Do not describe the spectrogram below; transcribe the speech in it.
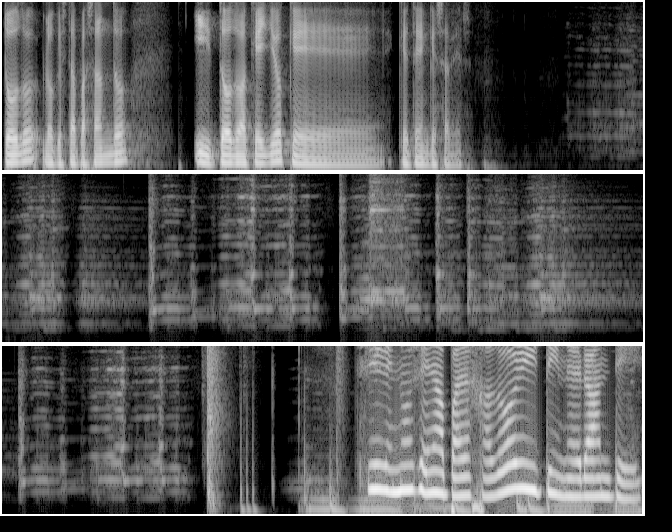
todo lo que está pasando y todo aquello que, que tienen que saber. Síguenos en aparejador itinerante.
